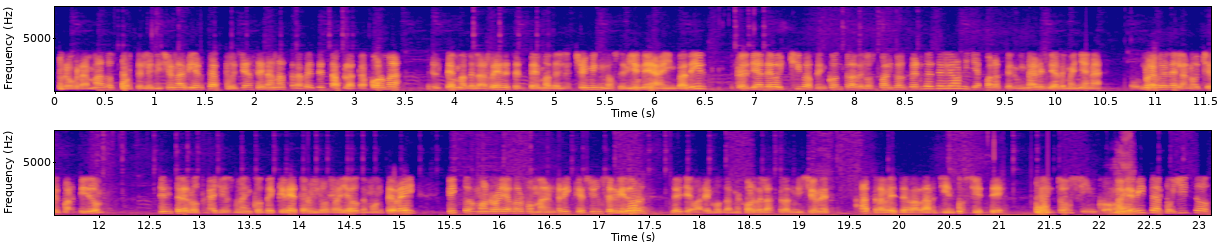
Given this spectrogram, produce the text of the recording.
programados por televisión abierta, pues ya serán a través de esta plataforma. El tema de las redes, el tema del streaming no se viene a invadir. Pero el día de hoy Chivas en contra de los Pantas Verdes de León y ya para terminar el día de mañana, nueve de la noche el partido entre los Gallos Blancos de Querétaro y los Rayados de Monterrey. Víctor Monroy, Adolfo Manríquez y un servidor, les llevaremos la mejor de las transmisiones a través de Radar 107.5. Marianita, Pollito,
